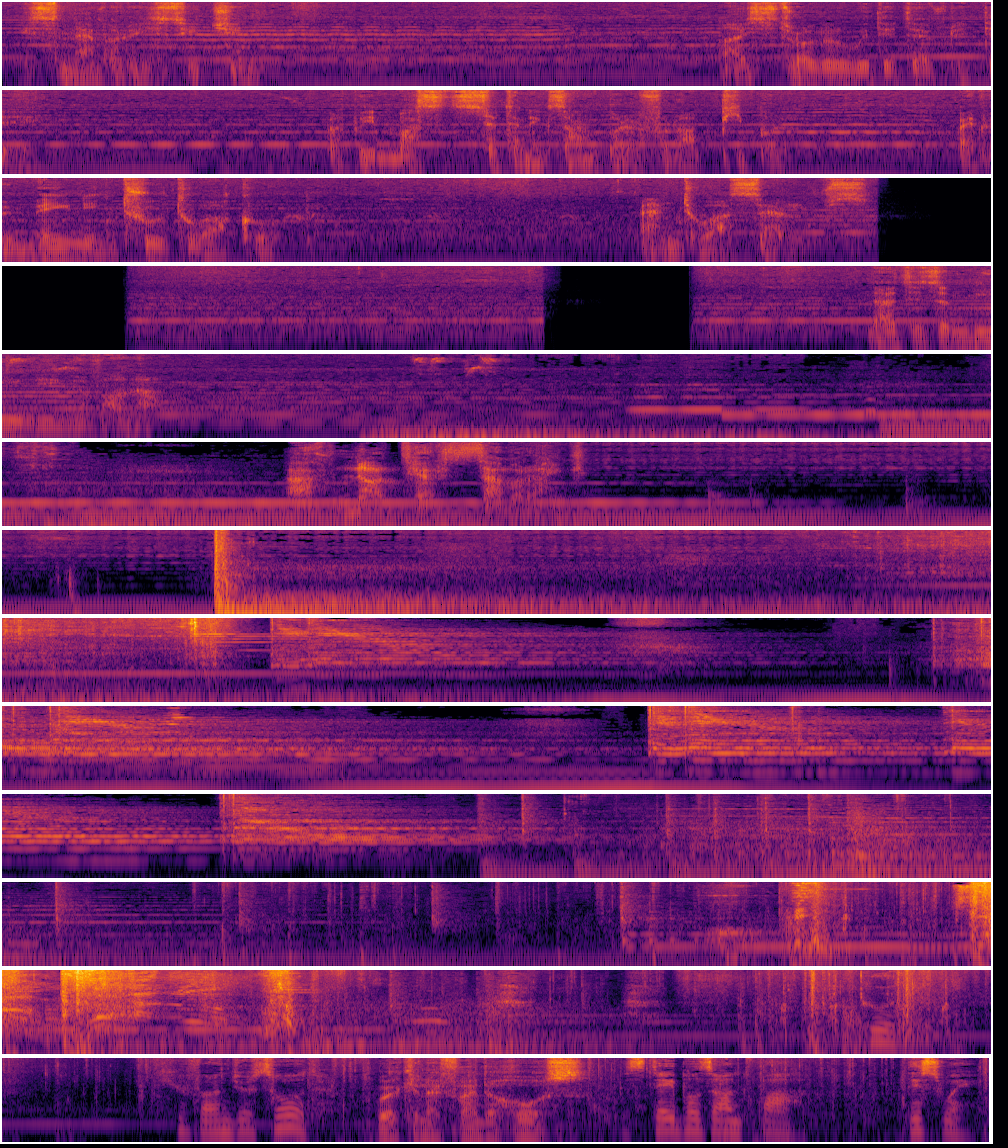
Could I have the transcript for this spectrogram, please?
It's never easy, Jin. I struggle with it every day. But we must set an example for our people. by remaining true to our code and to ourselves. That is the meaning of honor. Herr Samurai. Found your sword. Where can I find a horse? The stable's aren't far. This way.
